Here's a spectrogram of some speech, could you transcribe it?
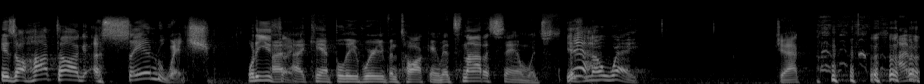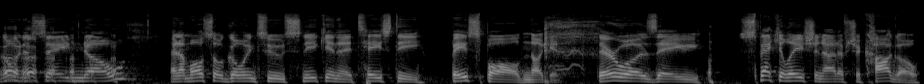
is a hot dog a sandwich? What do you think? I, I can't believe we're even talking. It's not a sandwich. There's yeah. no way. Jack? I'm going to say no, and I'm also going to sneak in a tasty baseball nugget. There was a speculation out of Chicago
